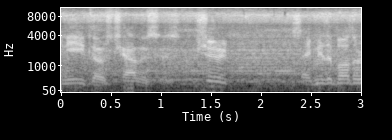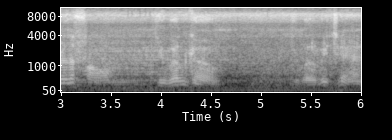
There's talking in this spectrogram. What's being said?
I need those chalices. Shoot. Save me the bother of the fall. You will go. You will return.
